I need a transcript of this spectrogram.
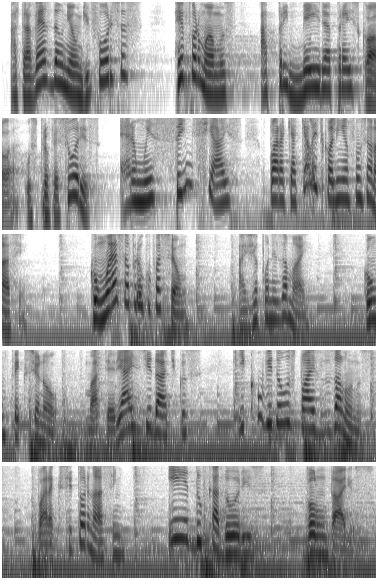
Através da união de forças, reformamos a primeira pré-escola. Os professores eram essenciais para que aquela escolinha funcionasse. Com essa preocupação, a japonesa Mai confeccionou materiais didáticos e convidou os pais dos alunos para que se tornassem educadores voluntários.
